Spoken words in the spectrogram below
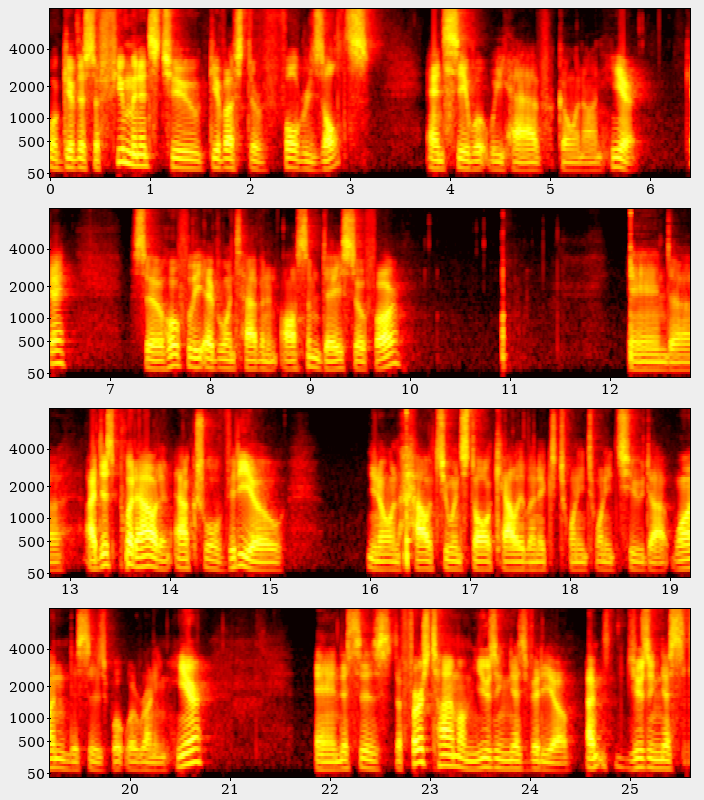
We'll give this a few minutes to give us the full results and see what we have going on here. Okay, so hopefully everyone's having an awesome day so far. And uh, I just put out an actual video, you know, on how to install Kali Linux 2022.1. This is what we're running here. And this is the first time I'm using this video. I'm using this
